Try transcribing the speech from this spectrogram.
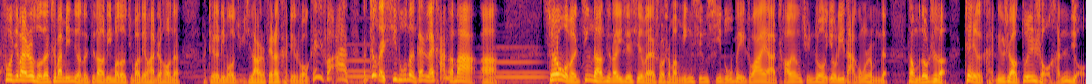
附近派出所的值班民警呢，接到李某的举报电话之后呢，这个李某语气当时非常肯定说：“我跟你说啊，他正在吸毒呢，你赶紧来看看吧。”啊。虽然我们经常听到一些新闻，说什么明星吸毒被抓呀，朝阳群众又立大功什么的，但我们都知道，这个肯定是要蹲守很久，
